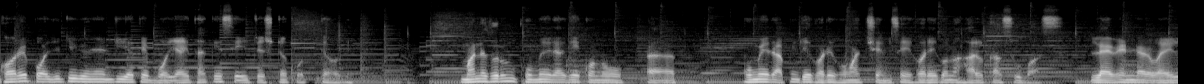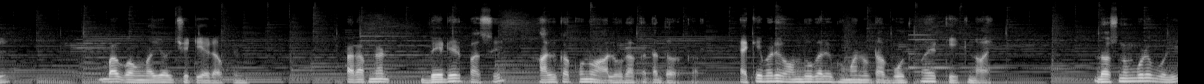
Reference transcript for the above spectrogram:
ঘরে পজিটিভ এনার্জি যাতে বজায় থাকে, সেই চেষ্টা করতে হবে। মানে ধরুন ঘুমের আগে কোনো ঘুমের আপনি যে ঘরে ঘুমাচ্ছেন, সেই ঘরে কোনো হালকা সুবাস, ল্যাভেন্ডার অয়েল বা গঙ্গা জল ছিটিয়ে রাখুন। আর আপনার বেডের পাশে হালকা কোনো আলো রাখাটা দরকার। একেবারে অন্ধকারে ঘুমানোটা বোধ হয় ঠিক নয়। দশ নম্বরে বলি,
